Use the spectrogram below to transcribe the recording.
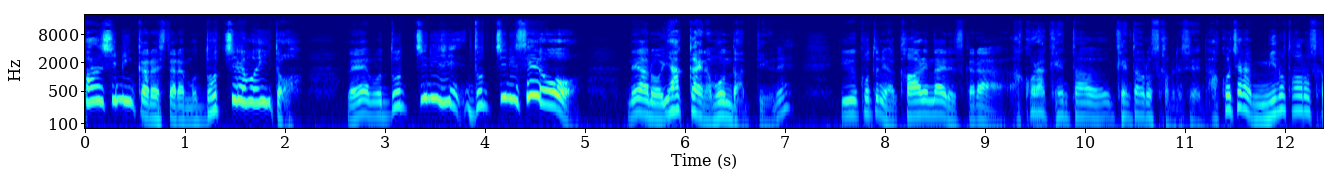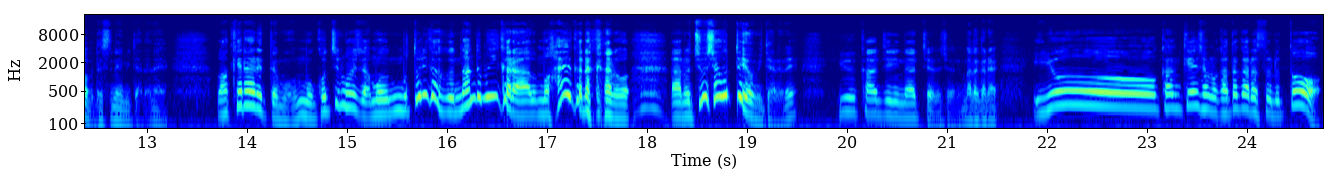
般市民からしたらもうどっちでもいいと。ね、もうどっちに、どっちにせよ、ね、あの、厄介なもんだっていうね。いうことには変わりないですからあこれはケンタケンタウロス株ですね。あこちらはミノタウロス株ですねみたいなね。分けられてももうこっちの方じゃもうもうとにかく何でもいいからもう早くなんかあのあの注射打ってよみたいなね。いう感じになっちゃうでしょうね、まあ、だから医療関係者の方からすると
